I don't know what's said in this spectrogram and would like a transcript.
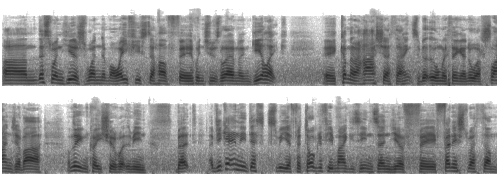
Um, this one here is one that my wife used to have uh, when she was learning Gaelic. Uh, Cymra Hasheth, I think it's about the only thing I know, or Slàinte mhath. I'm not even quite sure what they mean. But if you get any discs with your photography magazines and you've uh, finished with them,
